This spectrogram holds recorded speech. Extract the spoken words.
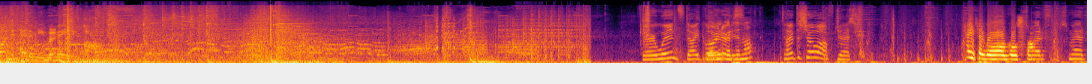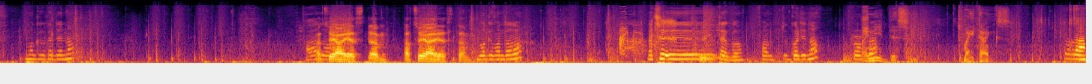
One enemy remaining. Fair winds, died Mogę Guardiana? Time to show off, Jet. Hej tego Ghosta. Smurf, Smurf, mogę Gardena? A Halo, co ja jestem? A co ja jestem? mogę Wandala? Znaczy, yy, tego, fan, Guardiana? Proszę. this. My thanks. Dobra.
